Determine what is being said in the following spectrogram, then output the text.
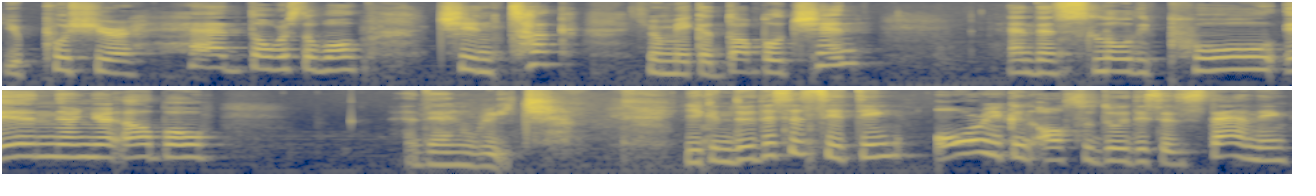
you push your head towards the wall, chin tuck, you make a double chin, and then slowly pull in on your elbow, and then reach. You can do this in sitting or you can also do this in standing.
